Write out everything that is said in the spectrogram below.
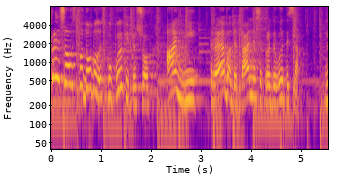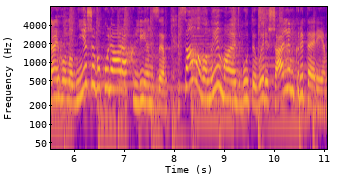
Прийшов, сподобалось, купив і пішов. А ні, треба детальніше придивитися. Найголовніше в окулярах лінзи. Саме вони мають бути вирішальним критерієм.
